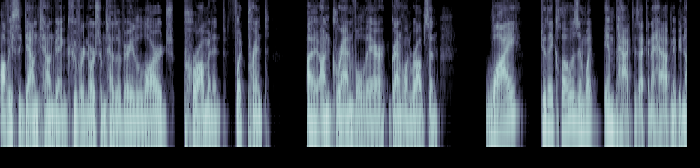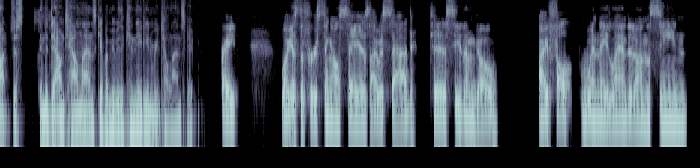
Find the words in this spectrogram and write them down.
Obviously, downtown Vancouver, Nordstrom's has a very large, prominent footprint uh, on Granville there, Granville and Robson. Why do they close and what impact is that going to have maybe not just in the downtown landscape but maybe the canadian retail landscape? Right. Well i guess the first thing i'll say is i was sad to see them go. I felt when they landed on the scene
